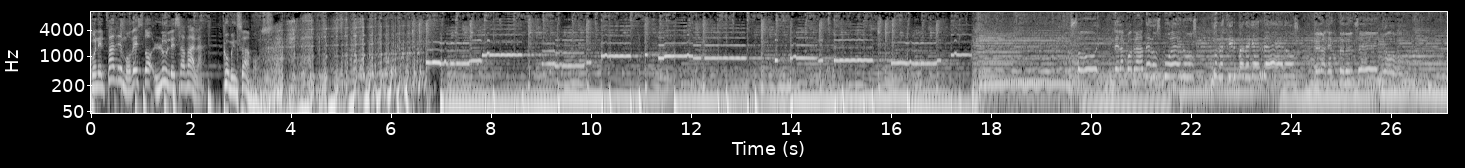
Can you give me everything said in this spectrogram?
con el padre modesto Lule Zavala. Comenzamos. Soy de la cuadra de los buenos, de una estirpe de guerreros, de la gente del Señor.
